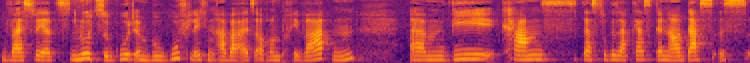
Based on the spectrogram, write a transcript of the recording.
weißt du jetzt nur zu gut im beruflichen, aber als auch im privaten. Ähm, wie kam es, dass du gesagt hast, genau das ist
